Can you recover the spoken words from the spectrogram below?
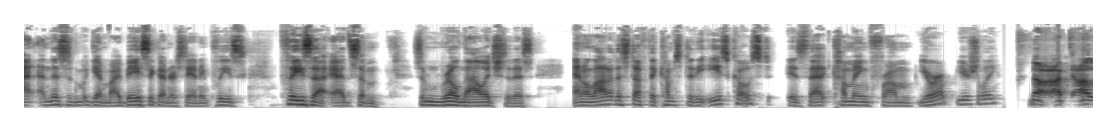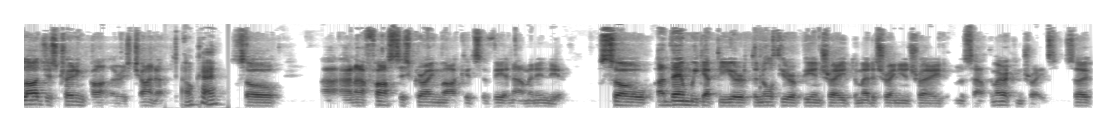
And, and this is again my basic understanding. Please, please uh, add some some real knowledge to this. And a lot of the stuff that comes to the East Coast, is that coming from Europe usually? No, our, our largest trading partner is China. Okay. So, and our fastest growing markets are Vietnam and India. So, and then we get the Europe, the North European trade, the Mediterranean trade, and the South American trades. So,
